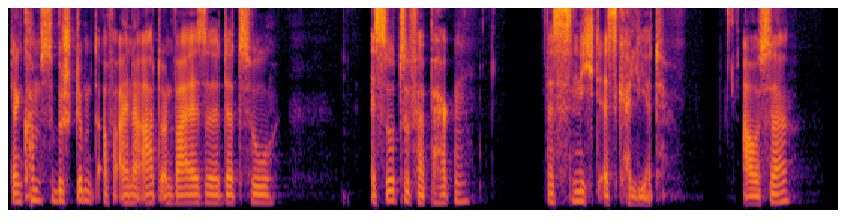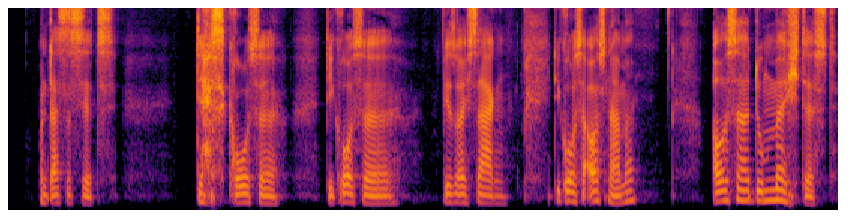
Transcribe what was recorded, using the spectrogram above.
dann kommst du bestimmt auf eine Art und Weise dazu, es so zu verpacken, dass es nicht eskaliert. Außer, und das ist jetzt das große, die große, wie soll ich sagen, die große Ausnahme, außer du möchtest,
